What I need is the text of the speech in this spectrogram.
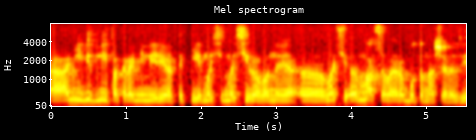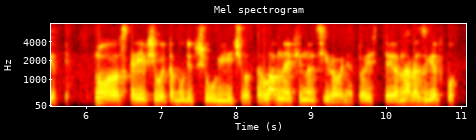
а они видны, по крайней мере, такие массированные, э, массовая работа нашей разведки. Но, скорее всего, это будет все увеличиваться. Главное – финансирование. То есть э, на разведку – Э,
